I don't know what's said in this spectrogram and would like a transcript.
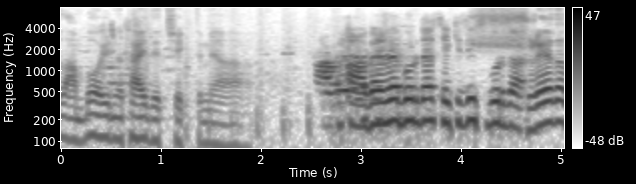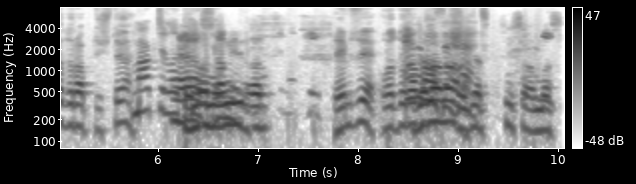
Ulan bu oyunu kaydedecektim ya. AVM burada. 8x burada. Şuraya da drop düştü. Marked a location. Remzi o Gel drop'a Enemies al atla. al gel. ahead. Kimse almaz.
